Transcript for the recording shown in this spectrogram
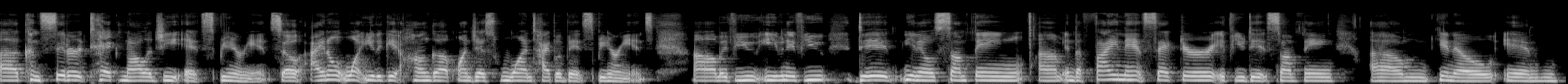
uh, considered technology experience. So I don't want you to get hung up on just one type of experience. Um, if you, even if you did, you know, something um, in the finance sector, if you did something, um, you know, in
